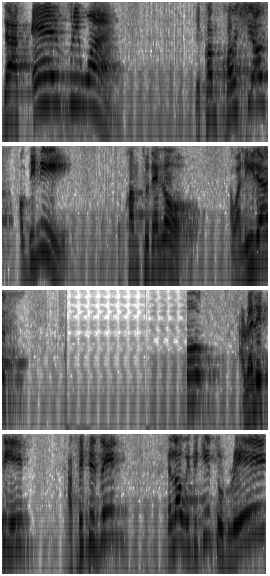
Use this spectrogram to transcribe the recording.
that everyone become conscious of the need to come to the Lord. Our leaders, our relatives, our citizens, the Lord will begin to rain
